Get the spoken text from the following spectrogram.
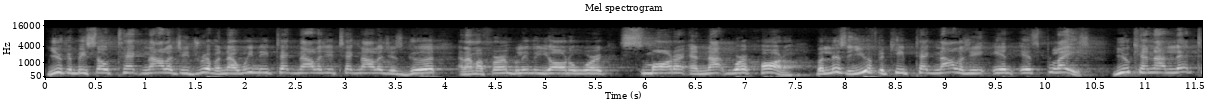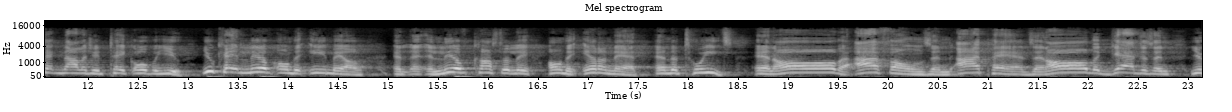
You can be so technology driven. Now we need technology. Technology is good. And I'm a firm believer you ought to work smarter and not work harder. But listen, you have to keep technology in its place. You cannot let technology take over you. You can't live on the email and, and live constantly on the internet and the tweets and all the iPhones and iPads and all the gadgets and you,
